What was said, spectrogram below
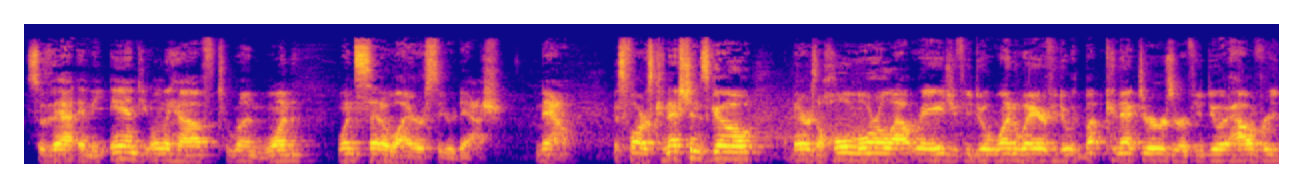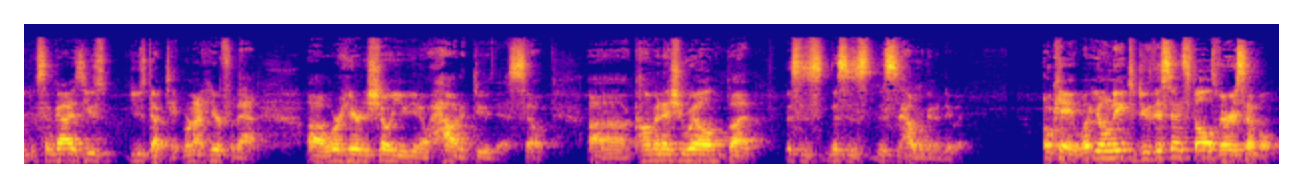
so that in the end you only have to run one, one set of wires through your dash. Now, as far as connections go, there's a whole moral outrage if you do it one way or if you do it with butt connectors or if you do it however you, some guys use, use duct tape. We're not here for that. Uh, we're here to show you, you know, how to do this. So uh, comment as you will, but this is, this, is, this is how we're going to do it. Okay, what you'll need to do this install is very simple.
